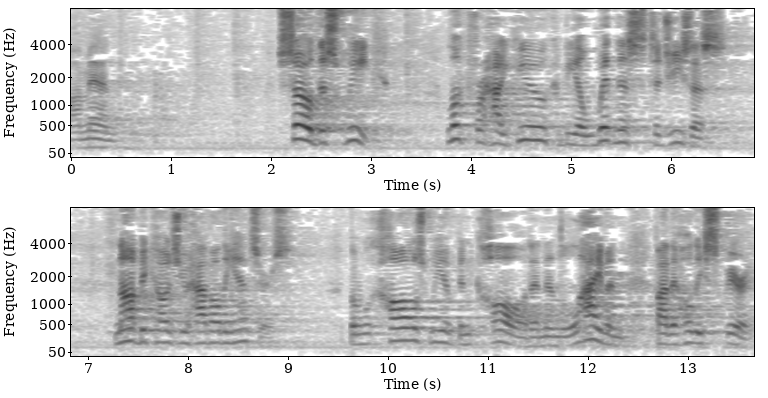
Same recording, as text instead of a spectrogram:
Amen. So this week, look for how you could be a witness to Jesus, not because you have all the answers, but because we have been called and enlivened by the Holy Spirit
